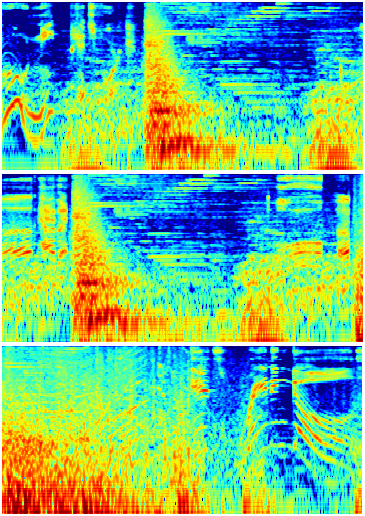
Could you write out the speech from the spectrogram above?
Ooh, neat pitchfork. Uh, have it. Oh, uh, it's raining gold.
